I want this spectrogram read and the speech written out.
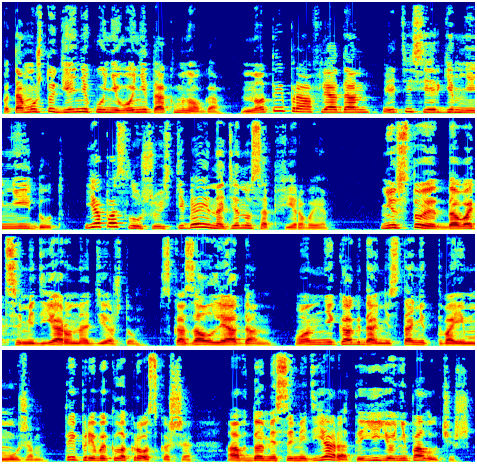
потому что денег у него не так много. Но ты прав, Леодан, эти серьги мне не идут. Я послушаюсь тебя и надену сапфировые». «Не стоит давать Самедьяру надежду», — сказал Леодан. «Он никогда не станет твоим мужем. Ты привыкла к роскоши, а в доме Самедьяра ты ее не получишь.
